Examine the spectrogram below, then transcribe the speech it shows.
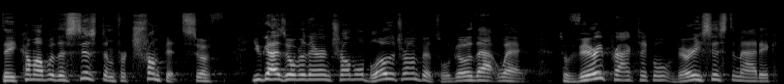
they come up with a system for trumpets. So if you guys over there in trouble, blow the trumpets, we'll go that way. So very practical, very systematic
